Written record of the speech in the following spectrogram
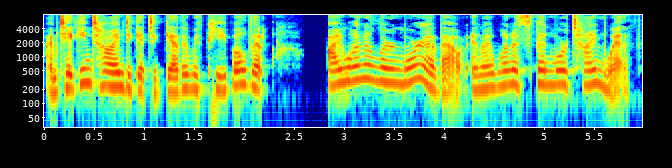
I'm taking time to get together with people that I want to learn more about and I want to spend more time with.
